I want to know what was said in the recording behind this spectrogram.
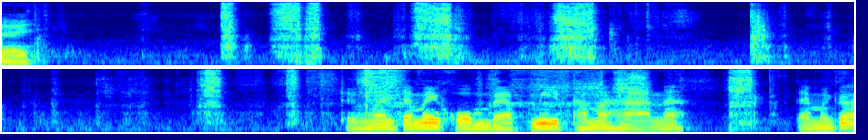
เลย ถึงมันจะไม่คมแบบมีดทำอาหารนะ แต่มันก็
